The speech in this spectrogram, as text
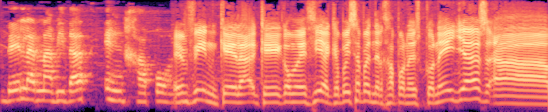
de la Navidad en Japón. En fin, que, la- que como decía, que podéis aprender japonés con ellas. ah,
